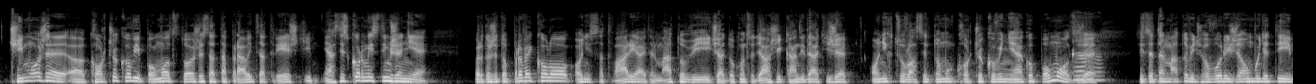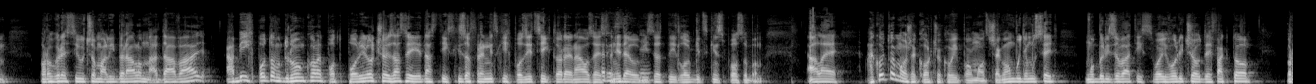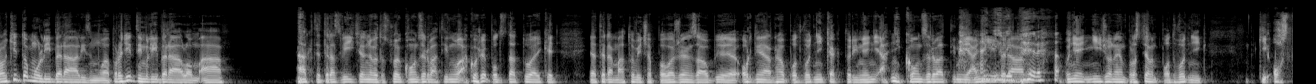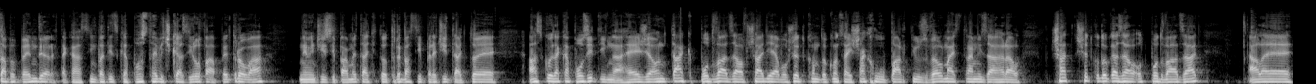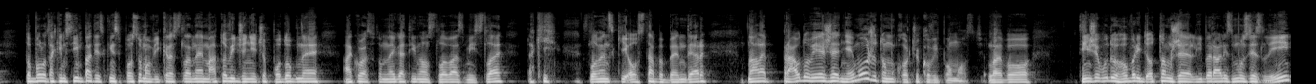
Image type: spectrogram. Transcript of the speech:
či môže uh, Korčokovi pomôcť to, že sa tá pravica triešti. Ja si skôr myslím, že nie. Pretože to prvé kolo, oni sa tvária, aj ten Matovič, aj dokonca ďalší kandidáti, že oni chcú vlastne tomu Korčokovi nejako pomôcť. Aha. Že síce ten Matovič hovorí, že on bude tým progresívcom a liberálom nadávať, aby ich potom v druhom kole podporil, čo je zase jedna z tých schizofrenických pozícií, ktoré naozaj Presne. sa nedajú vysvetliť logickým spôsobom. Ale ako to môže Korčokovi pomôcť? Však on bude musieť mobilizovať tých svojich voličov de facto proti tomu liberalizmu a proti tým liberálom a ak te teraz viditeľňovať tú svoju konzervatívnu akože podstatu, aj keď ja teda Matoviča považujem za ordinárneho podvodníka, ktorý není ani konzervatívny, ani, ani liberálny. On nie je nič, on je proste len podvodník taký Ostap Bender, taká sympatická postavička Zilfa Petrova. Neviem, či si pamätáte, to treba si prečítať. To je skôr taká pozitívna, hej, že on tak podvádzal všade a vo všetkom, dokonca aj šachovú partiu s veľmajstrami zahral. Všetko dokázal odpodvádzať, ale to bolo takým sympatickým spôsobom vykreslené. Matovič je niečo podobné, akurát v tom negatívnom slova zmysle, taký slovenský Ostap Bender. No ale pravdou je, že nemôžu tomu Korčokovi pomôcť, lebo tým, že budú hovoriť o tom, že liberalizmus je zlý,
